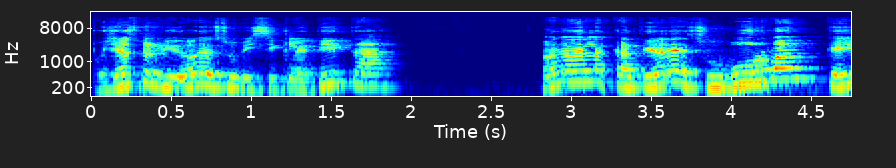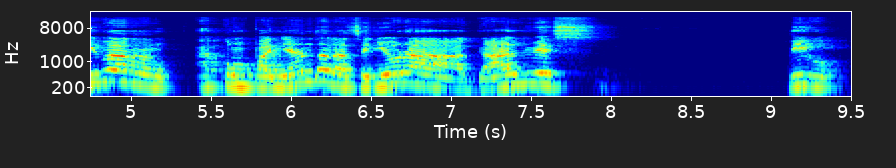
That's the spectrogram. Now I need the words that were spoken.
pues ya se olvidó de su bicicletita. Van a ver la cantidad de suburban que iban acompañando a la señora Galvez. Digo,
